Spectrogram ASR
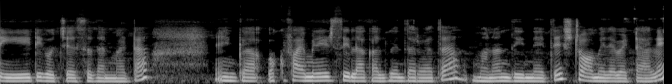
నీట్గా వచ్చేస్తుంది అనమాట ఇంకా ఒక ఫైవ్ మినిట్స్ ఇలా కలిపిన తర్వాత మనం దీన్ని అయితే స్టవ్ మీద పెట్టాలి.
